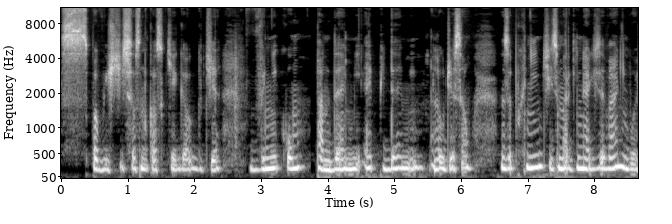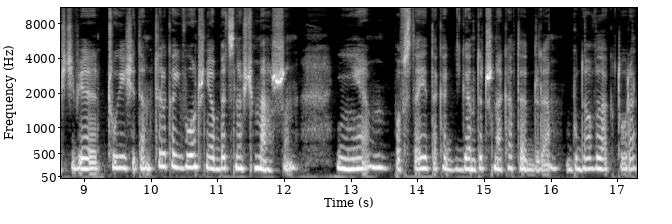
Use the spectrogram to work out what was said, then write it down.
z powieści Sosnkowskiego, gdzie w wyniku pandemii, epidemii ludzie są zepchnięci, zmarginalizowani, właściwie czuje się tam tylko i wyłącznie obecność maszyn nie powstaje taka gigantyczna katedra, budowla, która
